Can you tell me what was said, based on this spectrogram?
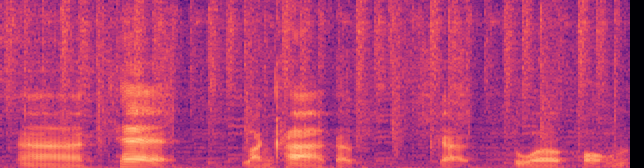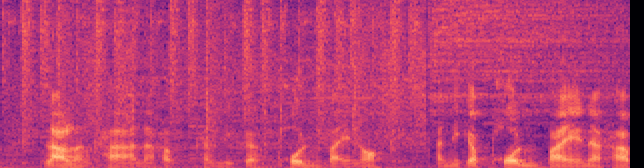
ำแค่หลังคากับกับตัวของราวหลังคานะครับคันนี้ก็พ่นไปเนาะอันนี้ก็พ่นไปนะครับ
